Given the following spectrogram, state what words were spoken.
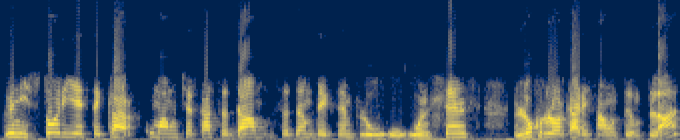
în istorie este clar cum am încercat să dăm, să dăm, de exemplu, un sens lucrurilor care s-au întâmplat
